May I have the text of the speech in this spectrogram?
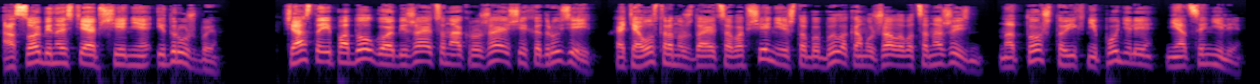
Особенности общения и дружбы. Часто и подолгу обижаются на окружающих и друзей, хотя остро нуждаются в общении, чтобы было кому жаловаться на жизнь, на то, что их не поняли, не оценили.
